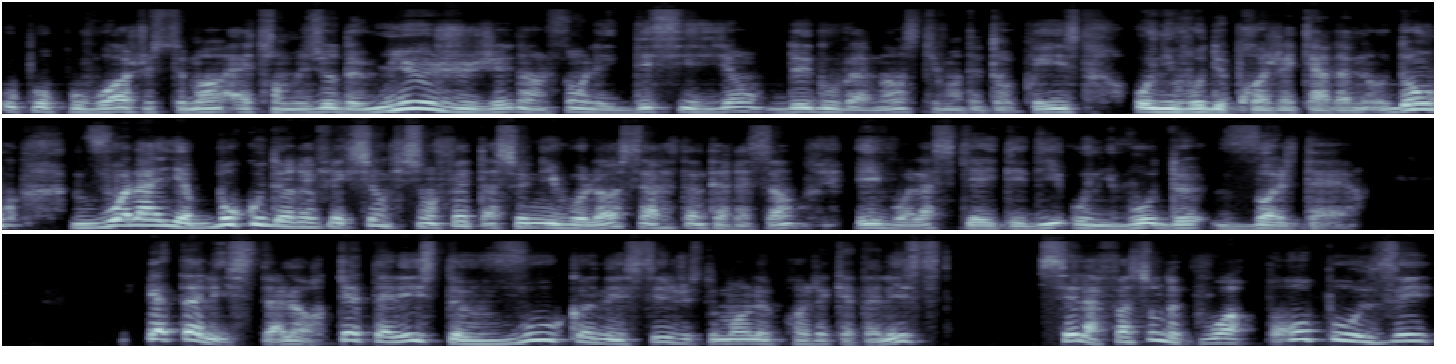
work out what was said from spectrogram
ou pour pouvoir justement être en mesure de mieux juger, dans le fond, les décisions de gouvernance qui vont être prises au niveau du projet Cardano. Donc, voilà, il y a beaucoup de réflexions qui sont faites à ce niveau-là. Ça reste intéressant. Et voilà ce qui a été dit au niveau de Voltaire. Catalyst. Alors, Catalyst, vous connaissez justement le projet Catalyst c'est la façon de pouvoir proposer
